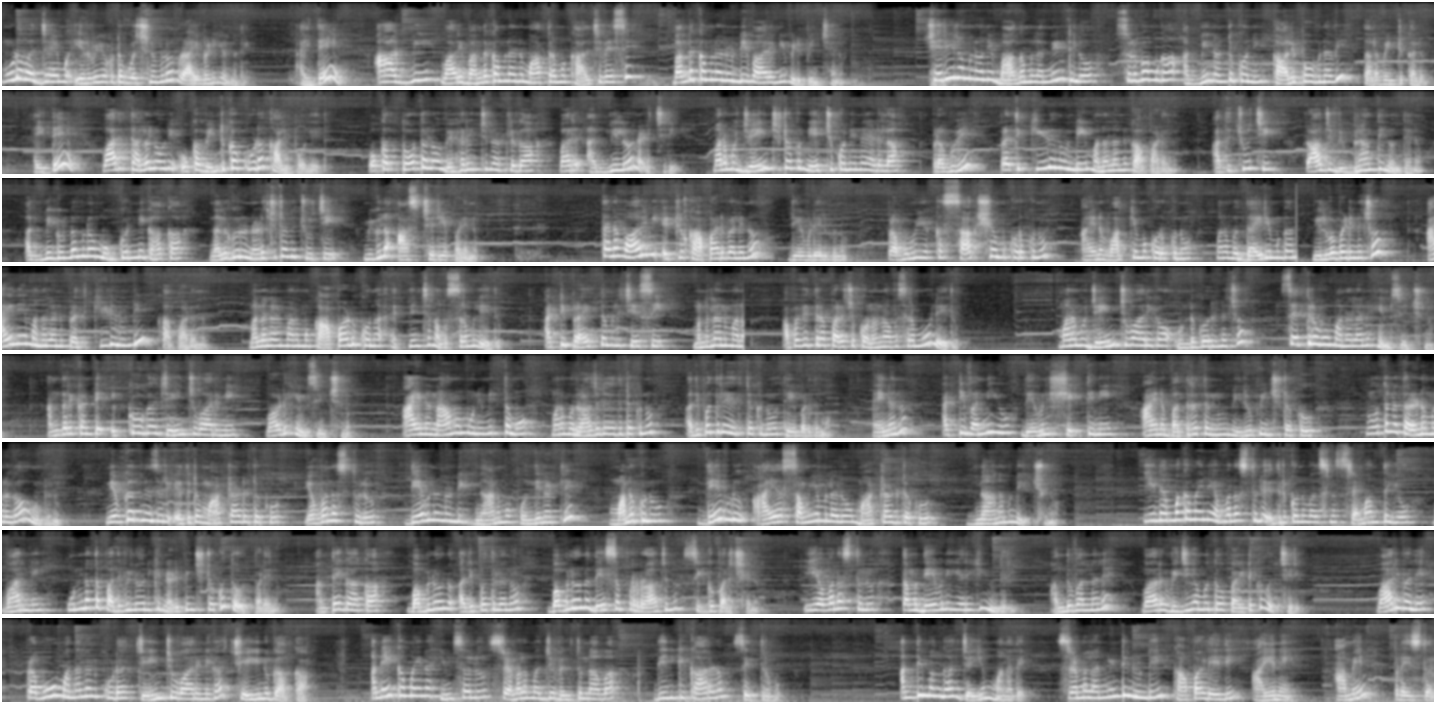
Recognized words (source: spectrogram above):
మూడవ అధ్యాయము ఇరవై ఒకటవ వచనంలో వ్రాయబడి ఉన్నది. అయితే ఆ అగ్ని వారి బంధకములను మాత్రము కాల్చివేసి బంధకముల నుండి వారిని విడిపించాను. శరీరంలోని భాగములన్నింటిలో సులభముగా అగ్నిని అంటుకొని కాలిపోవునవి తల వెంట్రుకలు. అయితే వారి తలలోని ఒక వెంట్రుక కూడా కాలిపోలేదు. ఒక తోటలో విహరించినట్లుగా వారి అగ్నిలో నడిచిరి. మనము జయించుటకు నేర్చుకొనిన ఎడల ప్రభువే ప్రతి కీడు నుండి మనలను కాపాడను. అది చూచి రాజు విభ్రాంతి నొందెను. అగ్నిగుండంలో ముగ్గురిని కాక నలుగురు నడుచుటను చూచి మిగుల ఆశ్చర్యపడెను. తన వారిని ఎట్లు కాపాడవలెనో దేవుడెరుగును. ప్రభువు యొక్క సాక్ష్యము కొరకును ఆయన వాక్యము కొరకును మనము ధైర్యముగా నిలువబడినచో ఆయనే మనలను ప్రతి కీడు నుండి కాపాడను. మనలను మనము కాపాడుకొన యత్నించని అవసరం లేదు. అట్టి ప్రయత్నములు చేసి మనలను మనం అపవిత్రపరచుకొననవసరమూ లేదు. మనము జయించువారిగా ఉండగోరినచో శత్రువు మనలను హింసించును. అందరికంటే ఎక్కువగా జయించువారిని వాడు హింసించును. ఆయన నామము నిమిత్తము మనము రాజుల ఎదుటకును అధిపతుల ఎదుటకును తేబడదము. అయినను అట్టివన్నీ దేవుని శక్తిని ఆయన భద్రతను నిరూపించుటకు నూతన తరుణములుగా ఉండును. నెబ్గద్నెజరు ఎదుట మాట్లాడుటకు యవ్వనస్తులు దేవుని నుండి జ్ఞానము పొందినట్లే మనకును దేవుడు ఆయా సమయములలో మాట్లాడుటకు జ్ఞానమునిచ్చును ఈ నమ్మకమైన యవ్వనస్తులు ఎదుర్కొనవలసిన శ్రమంతయు వారిని ఉన్నత పదవిలోనికి నడిపించుటకు తోడ్పడెను. అంతేగాక బబులోను అధిపతులను బబులోను దేశపు రాజును సిగ్గుపరిచాను. ఈ యవ్వనస్తులు తమ దేవుని ఎరిగి ఉండిరి. అందువలననే వారు విజయముతో బయటకు వచ్చిరి. వారి వలె ప్రభువు మనలను కూడా జయించు వారినిగా చేయునుగాక. అనేకమైన హింసలు శ్రమల మధ్య వెళ్తున్నావా? దీనికి కారణం శత్రువు. అంతిమంగా జయం మనదే. శ్రమలన్నింటి నుండి కాపాడేది ఆయనే. ఆమెన్. Praise the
